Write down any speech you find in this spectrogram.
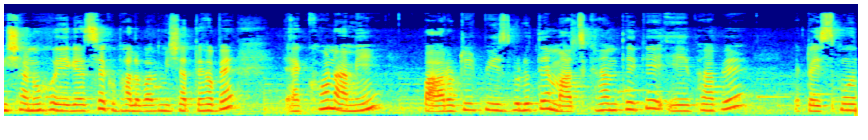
মিশানো হয়ে গেছে, খুব ভালোভাবে মিশাতে হবে। এখন আমি পাউরুটির পিসগুলোতে মাঝখান থেকে এইভাবে একটা স্পুন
